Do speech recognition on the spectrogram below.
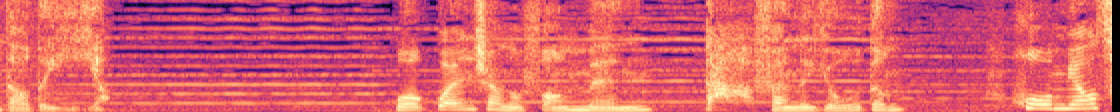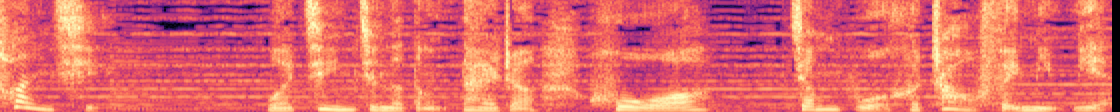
到的一样，我关上了房门，打翻了油灯，火苗窜起，我静静的等待着火将我和赵匪泯灭。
